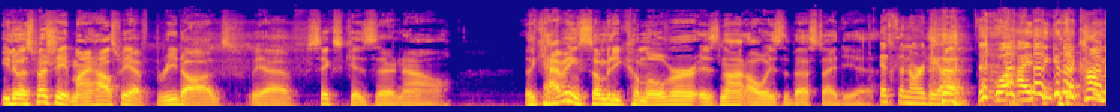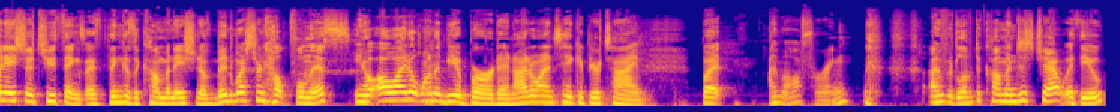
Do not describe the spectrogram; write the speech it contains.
you know, especially at my house, we have three dogs. We have six kids there now. Like having somebody come over is not always the best idea. It's an ordeal. well, I think it's a combination of two things. I think it's a combination of Midwestern helpfulness. You know, oh, I don't want to be a burden. I don't want to take up your time, but I'm offering. I would love to come and just chat with you.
